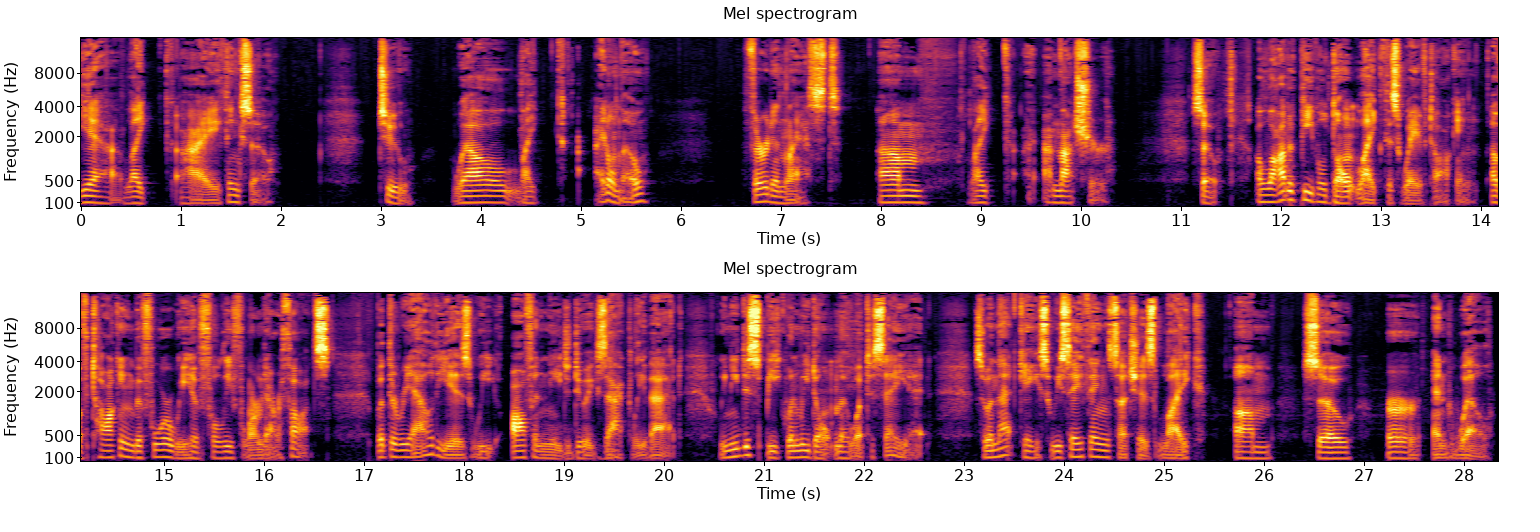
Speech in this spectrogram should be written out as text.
Yeah, like, I think so. 2. Well, like, I don't know. Third and last. Um, like, I'm not sure. So, a lot of people don't like this way of talking, of talking before we have fully formed our thoughts. But the reality is, we often need to do exactly that. We need to speak when we don't know what to say yet. So, in that case, we say things such as like, um, so, er, and well.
